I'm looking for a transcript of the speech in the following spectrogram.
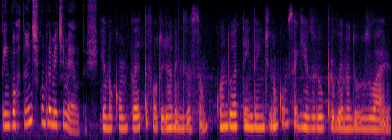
tem importantes comprometimentos. É uma completa falta de organização. Quando o atendente não consegue resolver o problema do usuário,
